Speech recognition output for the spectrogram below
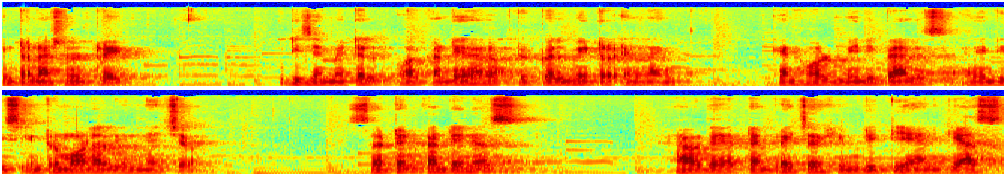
international trade. It is a metal or container up to 12 meter in length, can hold many pallets and it is intermodal in nature. Certain containers have their temperature, humidity and gas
